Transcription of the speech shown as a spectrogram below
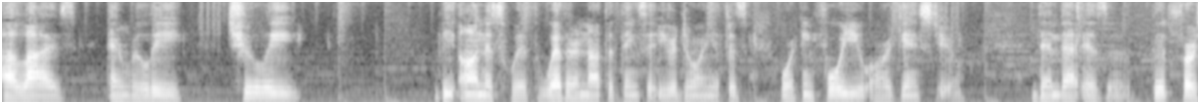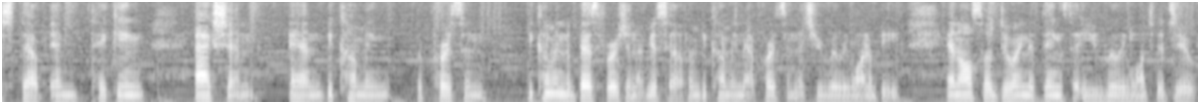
our lives and really, truly be honest with whether or not the things that you're doing, if it's working for you or against you, then that is a good first step in taking action and becoming the person, becoming the best version of yourself and becoming that person that you really want to be. And also doing the things that you really want to do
